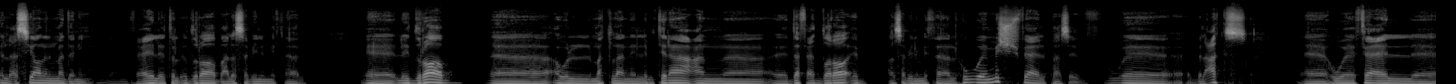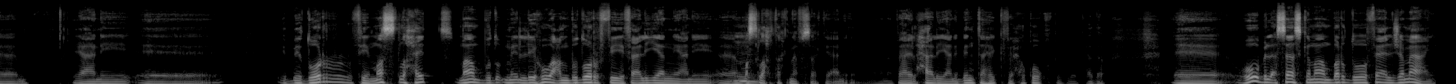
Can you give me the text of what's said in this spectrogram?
العصيان المدني. في عيلة الإضراب على سبيل المثال. الإضراب أو مثلا الامتناع عن دفع الضرائب على سبيل المثال هو مش فعل باسيف هو بالعكس هو فعل يعني بضر في مصلحة ما اللي هو عم بضر في فعليا يعني مصلحتك نفسك يعني. هنا في هاي الحالة يعني بنتهك في حقوقك وكذا. وهو بالأساس كمان برضه فعل جماعي.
